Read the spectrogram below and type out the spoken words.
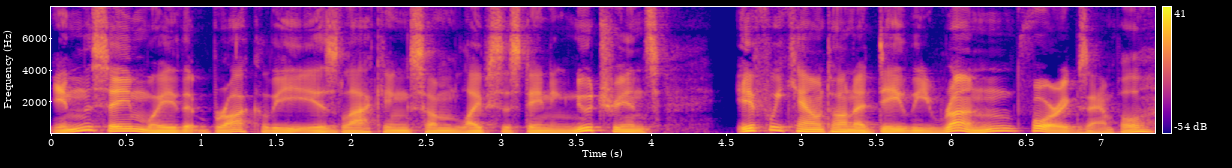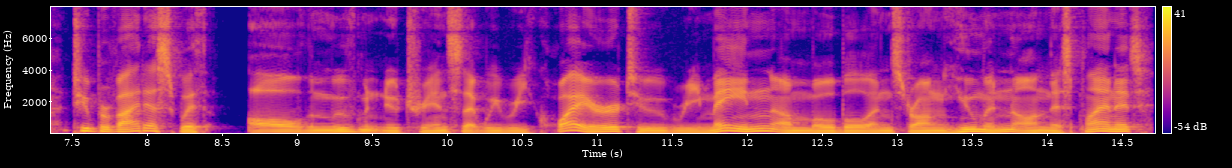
In the same way that broccoli is lacking some life sustaining nutrients, if we count on a daily run, for example, to provide us with all the movement nutrients that we require to remain a mobile and strong human on this planet,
